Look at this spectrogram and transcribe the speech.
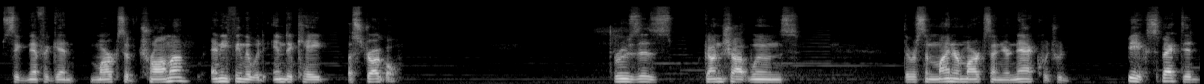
significant marks of trauma, anything that would indicate a struggle. Bruises, gunshot wounds. There were some minor marks on your neck, which would be expected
